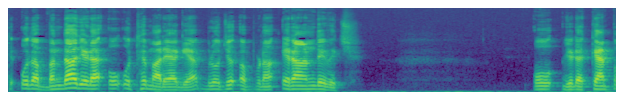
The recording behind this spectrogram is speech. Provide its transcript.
ਤੇ ਉਹਦਾ ਬੰਦਾ ਜਿਹੜਾ, ਉਹ ਉੱਥੇ ਮਾਰਿਆ ਗਿਆ ਬਲੋਚ ਆਪਣਾ ਈਰਾਨ ਦੇ ਵਿੱਚ। ਉਹ ਜਿਹੜਾ ਕੈਂਪ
